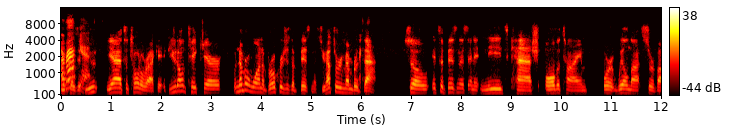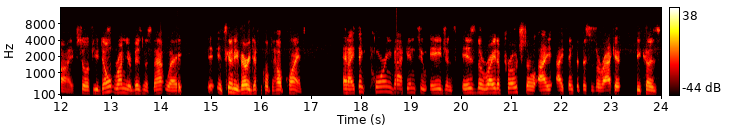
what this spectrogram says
A because if you, yeah, it's a total racket. If you don't take care, well, number one, a brokerage is a business. You have to remember that. So it's a business and it needs cash all the time or it will not survive. So if you don't run your business that way, it's going to be very difficult to help clients. And I think pouring back into agents is the right approach. So I, I think that this is a racket because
